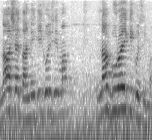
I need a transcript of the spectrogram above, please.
ना शैतानी की कोई सीमा, ना बुराई की कोई सीमा।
